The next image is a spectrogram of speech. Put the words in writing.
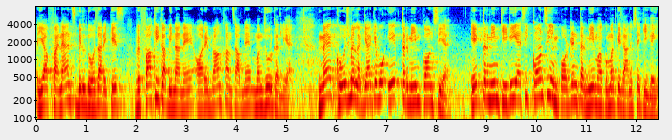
یا فائنانس بل دو ہزار اکیس وفاقی کابینہ نے اور عمران خان صاحب نے منظور کر لیا ہے۔ میں کھوج میں لگ گیا کہ وہ ایک ترمیم کون سی ہے؟ ایک ترمیم کی گئی، ایسی کون سی امپورٹنٹ ترمیم حکومت کی جانب سے کی گئی؟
